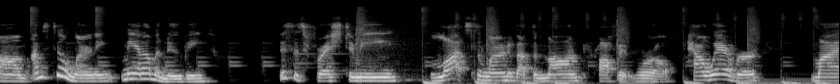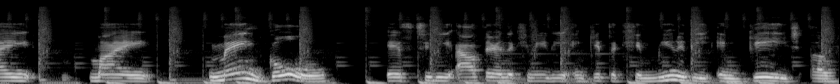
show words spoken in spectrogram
Um, I'm still learning. Man, I'm a newbie. This is fresh to me. Lots to learn about the nonprofit world. However, my my main goal is to be out there in the community and get the community engaged of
